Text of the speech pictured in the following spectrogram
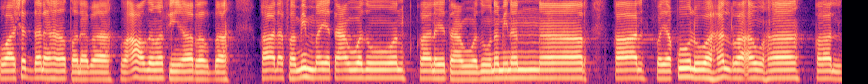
وأشد لها طلبا وأعظم فيها رغبة. قال فمما يتعوذون؟ قال يتعوذون من النار. قال فيقول وهل رأوها؟ قال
